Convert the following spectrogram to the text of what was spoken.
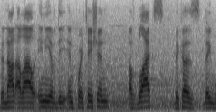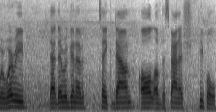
did not allow any of the importation of blacks because they were worried that they were going to take down all of the Spanish people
